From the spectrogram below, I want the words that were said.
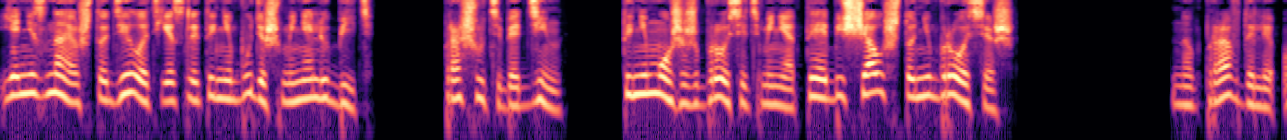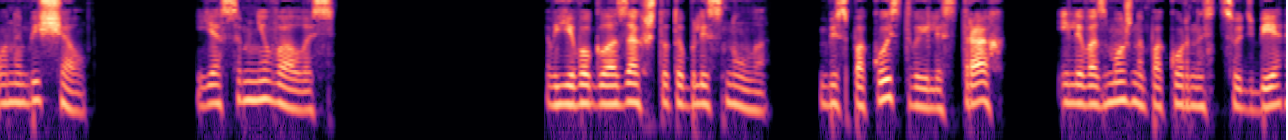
Я не знаю, что делать, если ты не будешь меня любить. Прошу тебя, Дин, ты не можешь бросить меня. Ты обещал, что не бросишь. Но правда ли он обещал? Я сомневалась. В его глазах что-то блеснуло. Беспокойство или страх, или, возможно, покорность судьбе.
